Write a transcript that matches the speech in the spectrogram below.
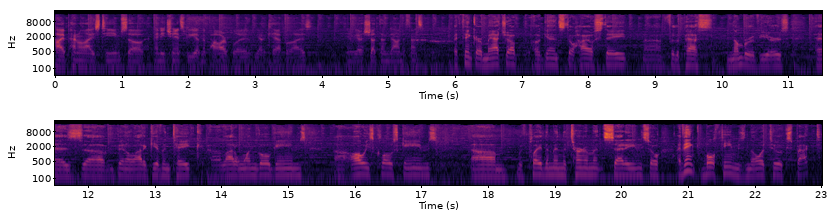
high penalized team, so any chance we get in the power play, we got to capitalize, and we got to shut them down defensively. I think our matchup against Ohio State uh, for the past number of years has uh, been a lot of give and take, a lot of one-goal games, uh, always close games. Um, we've played them in the tournament setting, so I think both teams know what to expect,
